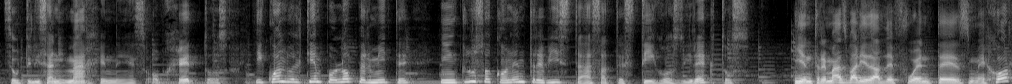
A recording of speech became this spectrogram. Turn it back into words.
Se utilizan imágenes, objetos y cuando el tiempo lo permite, incluso con entrevistas a testigos directos. Y entre más variedad de fuentes mejor,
